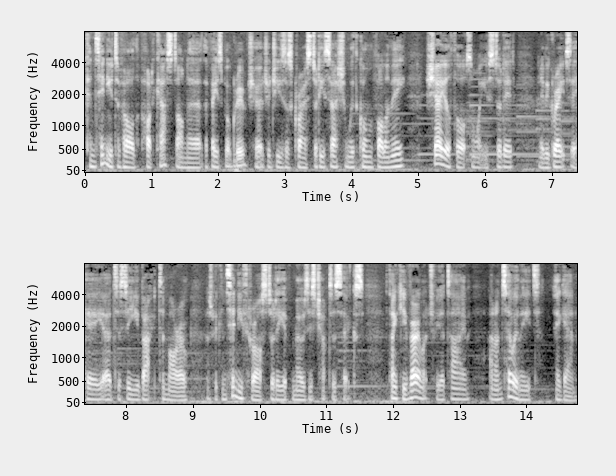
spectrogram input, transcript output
continue to follow the podcast on uh, the Facebook group Church of Jesus Christ Study Session with Come Follow Me. Share your thoughts on what you've studied, and it'd be great to hear uh, to see you back tomorrow as we continue through our study of Moses chapter six. Thank you very much for your time, and until we meet again.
